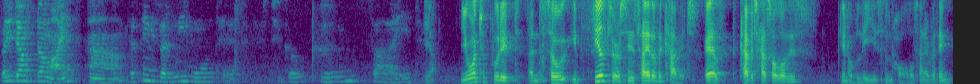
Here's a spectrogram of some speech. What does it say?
but you don't don't mind. Um, the thing is that we want it to go inside. Yeah. You want to put it, and so it filters inside of the cabbage. Okay, as the cabbage has all of this, you know, leaves and holes and everything.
